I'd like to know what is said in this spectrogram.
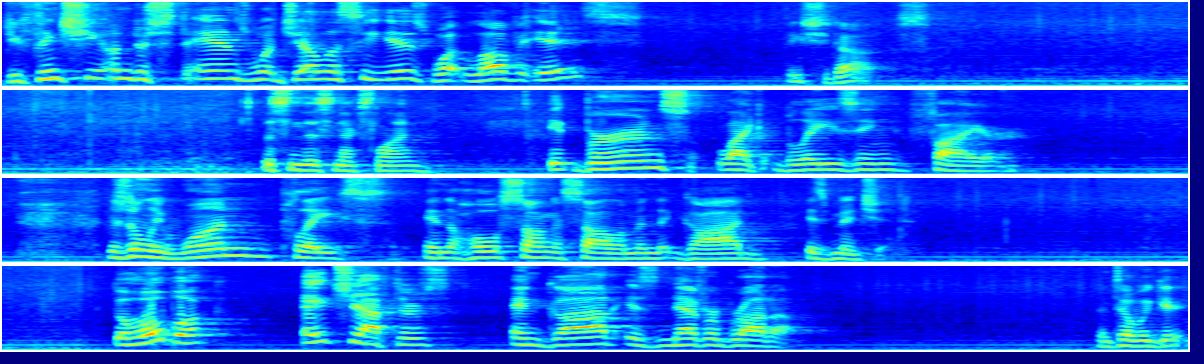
Do you think she understands what jealousy is, what love is? I think she does. Listen to this next line. It burns like blazing fire. There's only one place in the whole Song of Solomon that God is mentioned. The whole book, eight chapters, and God is never brought up until we get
